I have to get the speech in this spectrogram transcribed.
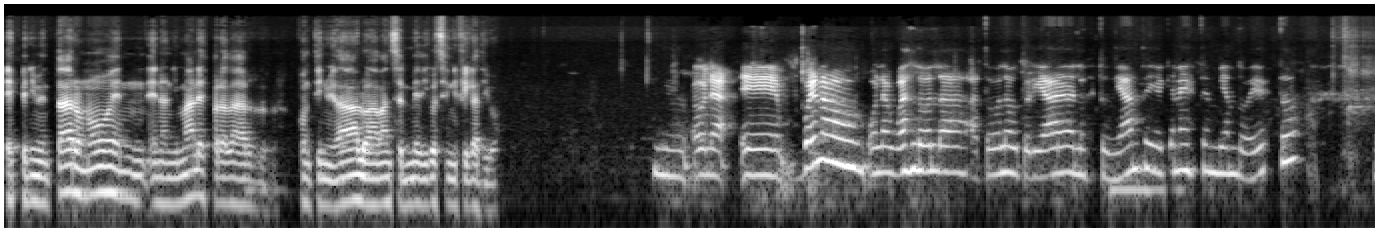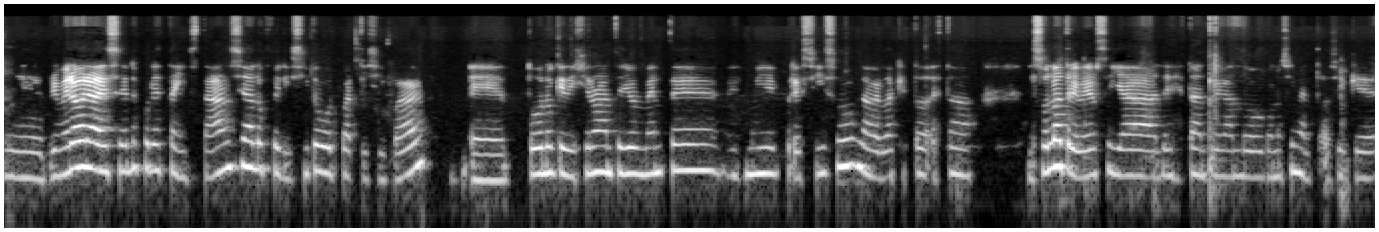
experimentar o no en, animales para dar continuidad a los avances médicos significativos. Hola, eh, bueno, hola Waldo, hola a todas las autoridades, a los estudiantes y a quienes estén viendo esto. Eh, primero agradecerles por esta instancia, los felicito por participar. Eh, todo lo que dijeron anteriormente es muy preciso. La verdad es que está, el solo atreverse ya les está entregando conocimiento, así que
